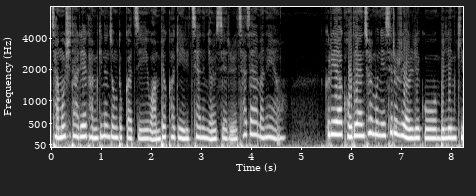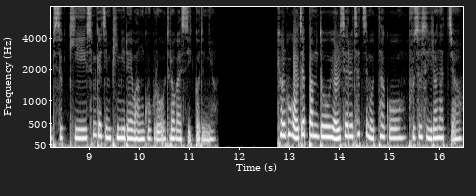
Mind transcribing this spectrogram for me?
잠옷이 다리에 감기는 정도까지 완벽하게 일치하는 열쇠를 찾아야만 해요. 그래야 거대한 철문이 스르르 열리고 밀림 깊숙이 숨겨진 비밀의 왕국으로 들어갈 수 있거든요. 결국 어젯밤도 열쇠를 찾지 못하고 부스스 일어났죠.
